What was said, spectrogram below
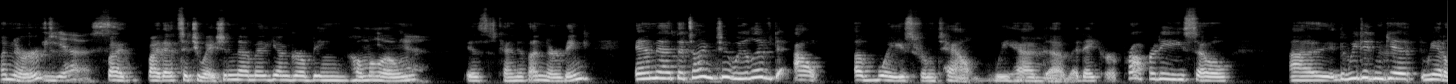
unnerved Yes. by by that situation. Um, a young girl being home alone Yeah. is kind of unnerving. And at the time too, we lived out of ways from town. We had Mm. um, an acre of property, so uh, we didn't get. We had a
